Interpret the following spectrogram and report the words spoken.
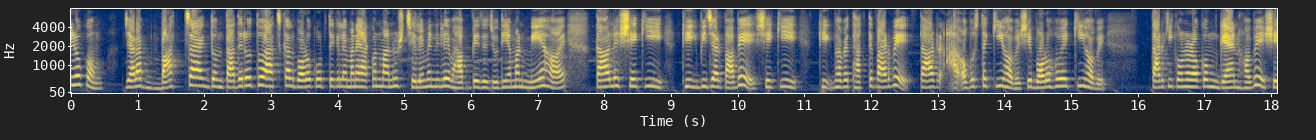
এরকম? যারা বাচ্চা একদম, তাদেরও তো আজকাল বড় করতে গেলে মানে এখন মানুষ ছেলেমেয়ে নিলে ভাববে যে, যদি আমার মেয়ে হয়, তাহলে সে কি ঠিক বিচার পাবে? সে কি ঠিকভাবে থাকতে পারবে? তার অবস্থা কি হবে? সে বড় হয়ে কি হবে? তার কি কোনো রকম জ্ঞান হবে? সে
